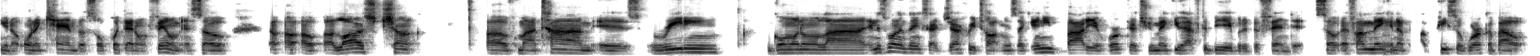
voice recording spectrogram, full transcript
you know on a canvas or put that on film? And so a, a, a large chunk of my time is reading, going online. And it's one of the things that Jeffrey taught me is like any body of work that you make, you have to be able to defend it. So if I'm making mm. a, a, piece of work about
